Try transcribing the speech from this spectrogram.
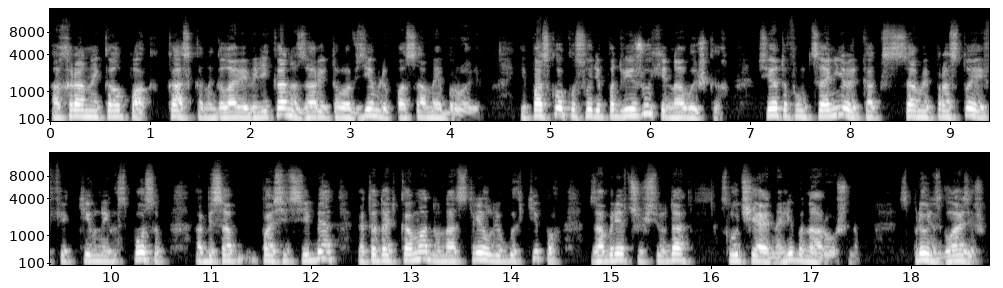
охранный колпак, каска на голове великана, зарытого в землю по самой брови. И поскольку, судя по движухе на вышках, все это функционирует как самый простой и эффективный способ обезопасить себя, это дать команду на отстрел любых типов, забредших сюда случайно, либо нарочно. Сплюнь, сглазишь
